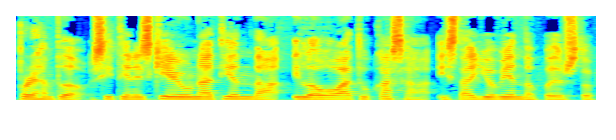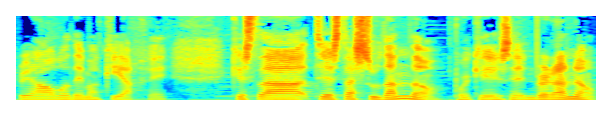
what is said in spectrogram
por ejemplo, si tienes que ir a una tienda y luego a tu casa y está lloviendo, puedes estropear algo de maquillaje. Que está, te estás sudando porque es en verano,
